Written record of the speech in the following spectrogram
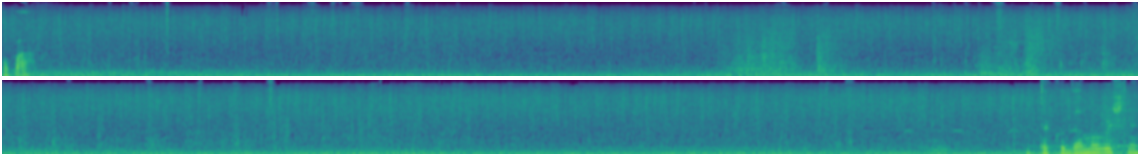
Опа. Это куда мы вышли?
